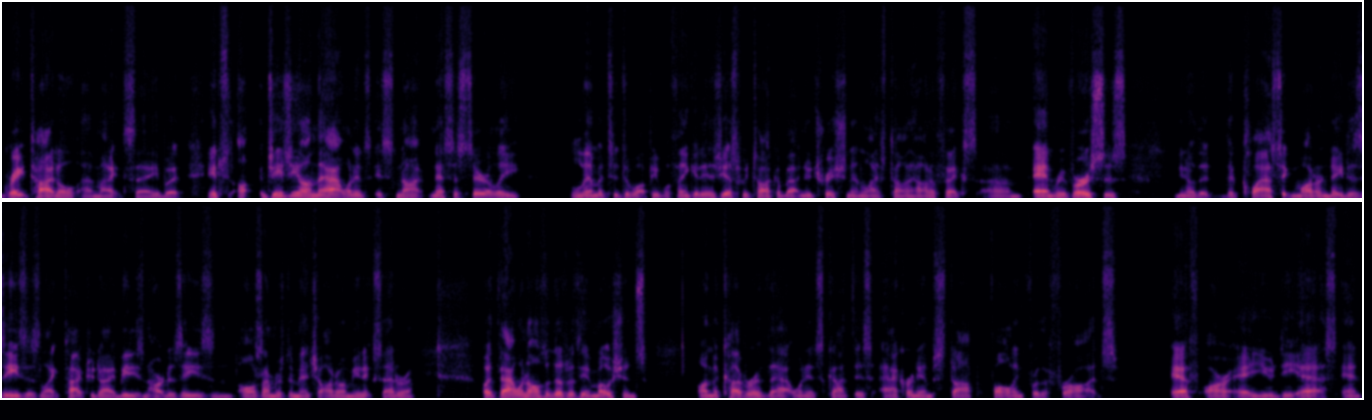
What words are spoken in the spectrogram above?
great title, I might say. But it's uh, Gigi on that one. It's it's not necessarily limited to what people think it is. Yes, we talk about nutrition and lifestyle and how it affects um, and reverses you know, the, the classic modern day diseases like type 2 diabetes and heart disease and Alzheimer's, dementia, autoimmune, etc. But that one also deals with the emotions. On the cover of that one, it's got this acronym Stop Falling for the Frauds, F R A U D S. And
